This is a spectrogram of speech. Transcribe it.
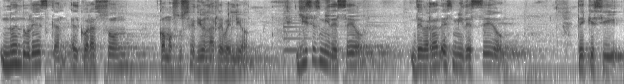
no endurezcan el corazón como sucedió en la rebelión. Y ese es mi deseo, de verdad es mi deseo, de que si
